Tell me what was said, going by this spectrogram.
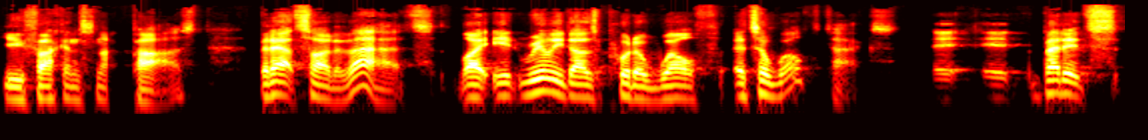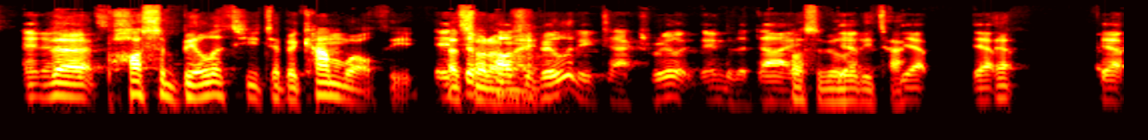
You fucking snuck past. But outside of that, like it really does put a wealth. It's a wealth tax. It, it but it's the it's, possibility to become wealthy. That's it's a possibility I mean. tax, really. At the end of the day, possibility yep, tax. Yep. Yep. Yep. Yep.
